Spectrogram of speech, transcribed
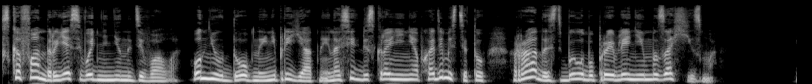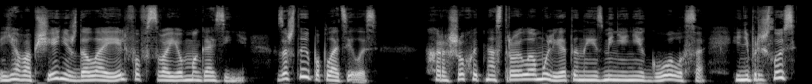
Скафандр я сегодня не надевала. Он неудобный неприятный, и носить без крайней необходимости ту радость было бы проявлением мазохизма. Я вообще не ждала эльфов в своем магазине, за что и поплатилась. Хорошо хоть настроила амулеты на изменение голоса, и не пришлось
